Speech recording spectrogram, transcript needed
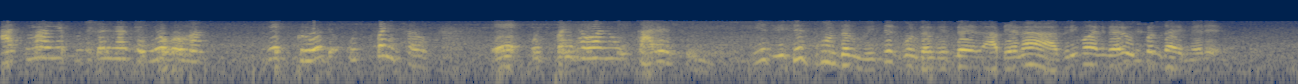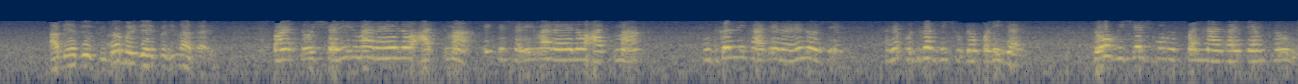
આત્મા અને ઉદ્ગલ ના સંયોગોમાં જે ક્રોધ ઉત્પન્ન થયો. એ ઉત્પન્ન થવાનું કારણ છે. એ વિશેષ ગુણધર્મ વિશેષ ગુણધર્મ. એટલે આ બે ના હાજરીમાં મેરે ઉત્પન્ન થાય મેરે આ બે જો છૂટા પડી જાય પછી ના થાય. પણ તો શરીરમાં રહેલો આત્મા એટલે શરીરમાં રહેલો આત્મા પૂતગલની સાથે રહેલો છે અને પૂતગલથી છૂટો પડી જાય. તો વિશેષ ગુણ ઉત્પન્ન ના થાય તેમ થયું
